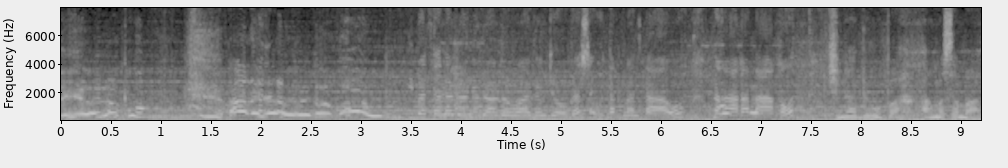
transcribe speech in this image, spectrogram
Niyo yung anak ko! Akin na yung anak ko! Iba talaga nagagawa ng yoga sa utak ng tao. Nakakatakot. Sinabi mo pa, ang masama,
